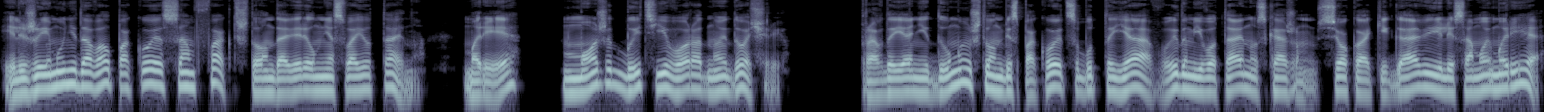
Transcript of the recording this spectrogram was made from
Или же ему не давал покоя сам факт, что он доверил мне свою тайну. Мария может быть его родной дочерью. Правда, я не думаю, что он беспокоится, будто я выдам его тайну, скажем, Сёку Акигави или самой Мария.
